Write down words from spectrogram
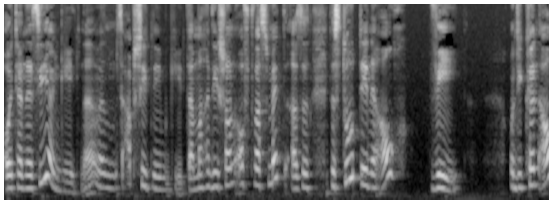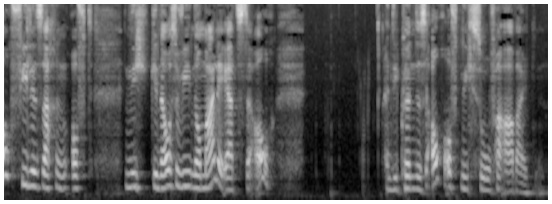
Euthanasieren geht, ne? wenn es Abschied nehmen geht, dann machen die schon oft was mit. Also das tut denen auch weh. Und die können auch viele Sachen oft nicht, genauso wie normale Ärzte auch die können das auch oft nicht so verarbeiten.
